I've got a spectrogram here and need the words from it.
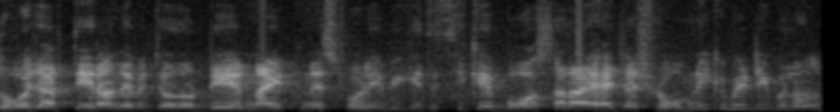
2013 ਦੇ ਵਿੱਚ ਉਦੋਂ ਡੇਰ ਨਾਈਟ ਨੇ ਸਟੋਰੀ ਵੀ ਕੀਤੀ ਸੀ ਕਿ ਬਹੁਤ ਸਾਰਾ ਇਹੋ ਜਿਹਾ ਸ਼੍ਰੋਮਣੀ ਕਮੇਟੀ ਵੱਲੋਂ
